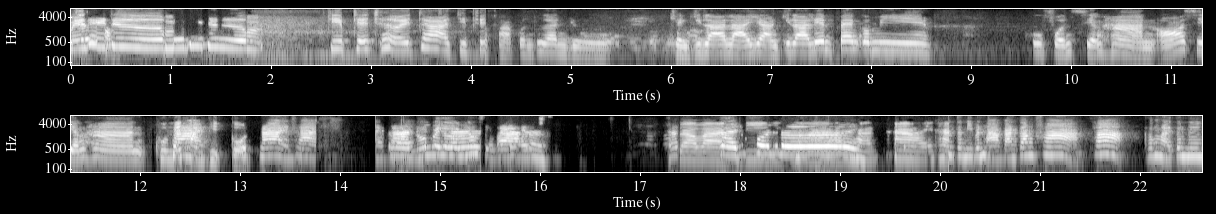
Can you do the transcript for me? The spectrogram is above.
ไม่ได้ดื่มไม่ได้ดื่มจิบเฉยๆจ้าจิบเฉยฝากเพื่อนๆอยู่ แข่งกีฬาหลายอย่างกีฬาเล่นแป้งก็มี ครูฝนเสียงห่าน อ๋อ เสียงห่าน คุณไม่ทำผิดกฎ ใช่ใช่ใช่ลบไปเลยไม่ต้องเสียดายสวัสถ่ายทุกดีคนเลย ค่ะทายค่ะ มันจะมีปัญหาการตั้งค่า ถ้าตรงไหนตรงนึง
